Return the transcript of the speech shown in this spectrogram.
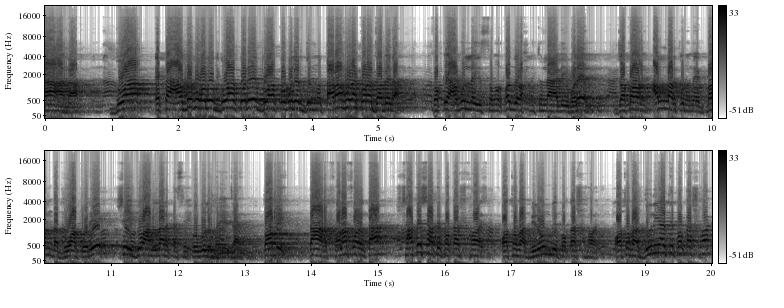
না আনা। দোয়া, একটা আদব হলো দোয়া করে, দোয়া কবুলের জন্য তাড়াহুড়া করা যাবে না। ফকি আবুল্লাহ ইসলামর কদ রহমতুল্লাহ আলী বলেন, যখন আল্লাহর কোন এক বান্দা দোয়া করে, সেই দোয়া আল্লাহর কাছে কবুল হয়ে যায়। তবে তার ফলাফলটা সাথে সাথে প্রকাশ হয় অথবা বিলম্বে প্রকাশ হয় অথবা দুনিয়াতে প্রকাশ হয়,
